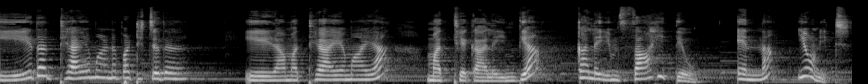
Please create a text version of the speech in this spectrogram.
ഏത് അധ്യായമാണ് പഠിച്ചത്? ഏഴാം അധ്യായമായ മധ്യകാല ഇന്ത്യ കലയും സാഹിത്യവും എന്ന യൂണിറ്റ്.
